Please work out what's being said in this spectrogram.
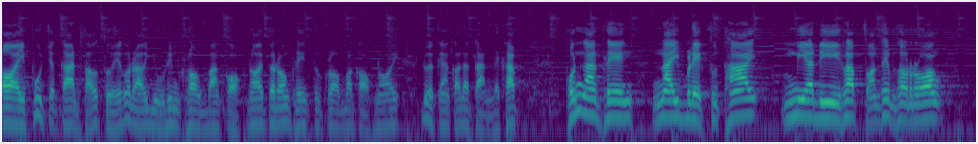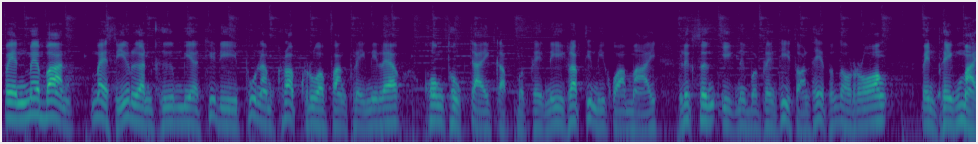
ออยผู้จัดการสาวสวยของเราอยู่ริมคลองบางกอกน้อยไปร้องเพลงสุดคลองบางกอกน้อยด้วยการก็แล้วกันนะครับ ผลงานเพลงในเบรกสุดท้ายเมียดีครับสอนเทพทร้องเป็นแม่บ้านแม่สีเรือนคือเมียที่ดี ผู้นำครอบครัวฟังเพลงนี้แล้ว คงถูกใจกับบทเพลงนี้ครับที่มีความหมายลึกซึ้งอีกหนึ่งบทเพลงที่สอนเทพสอนทร้อง เป็นเพลงใหม่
